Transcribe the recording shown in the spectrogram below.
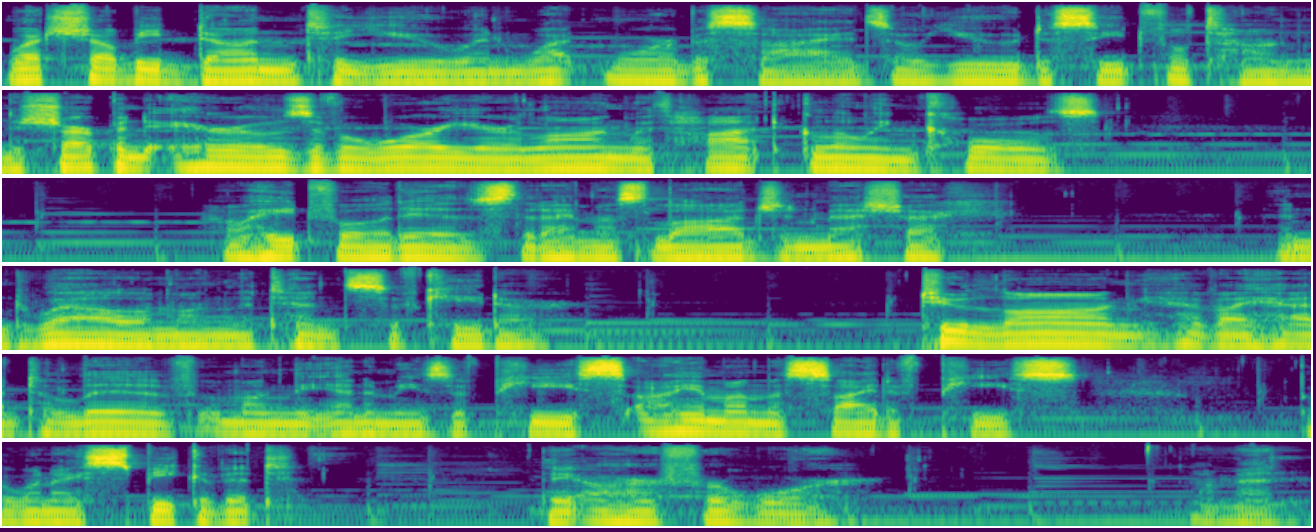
What shall be done to you, and what more besides, O you deceitful tongue, the sharpened arrows of a warrior along with hot glowing coals? How hateful it is that I must lodge in Meshech and dwell among the tents of Kedar. Too long have I had to live among the enemies of peace. I am on the side of peace, but when I speak of it, they are for war. Amen.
